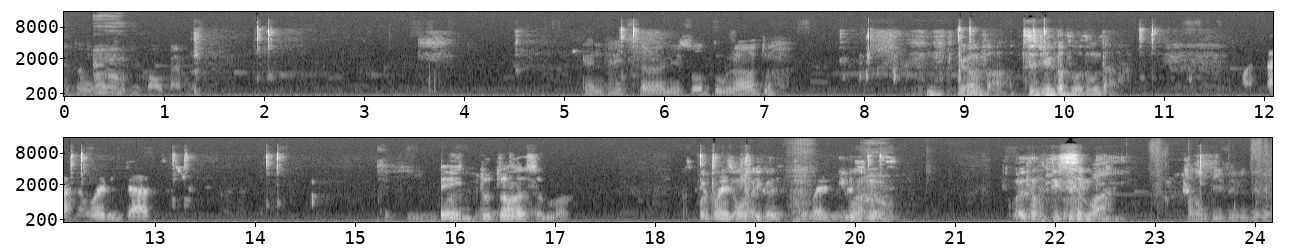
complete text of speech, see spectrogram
看来之后我要出去爆肝了。干太扯了！你说赌，然后就 没办法，直觉告诉我这么打。两位邻家，所以你赌中了什么？我赌中了一个一万二，我是从第四名第一。他从第四名这边。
